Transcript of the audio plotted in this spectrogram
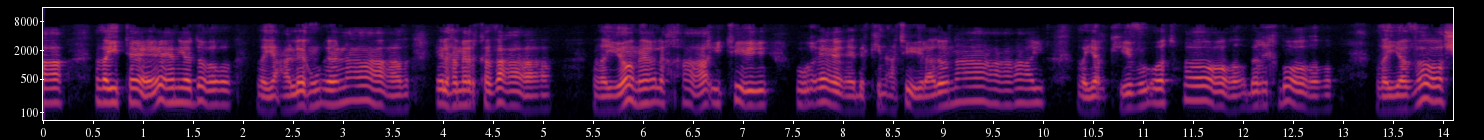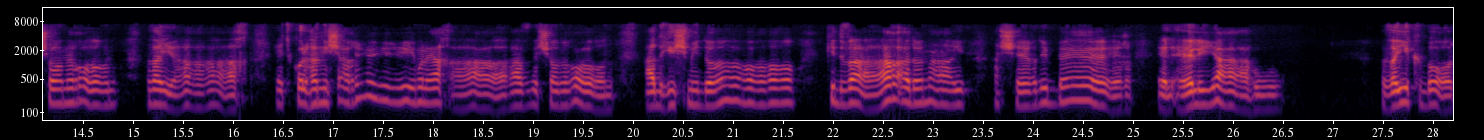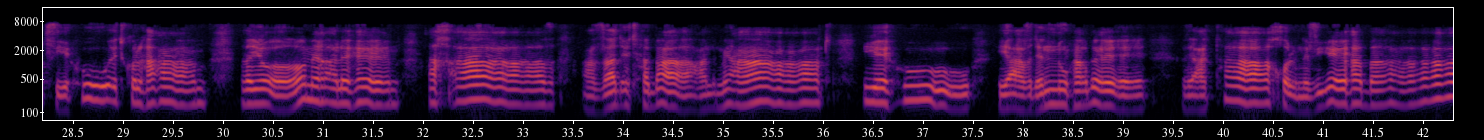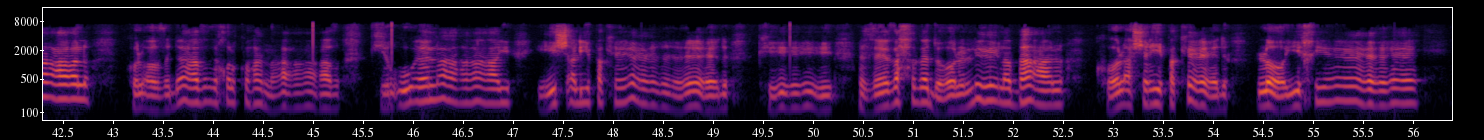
ויתן ידו, ויעלהו אליו, אל המרכבה, ויאמר לך איתי וראה בקנאתי לאדוני וירכיבו אותו ברכבו ויבוא שומרון ויח את כל הנשארים לאחאב בשומרון עד השמידו כדבר אדוני אשר דיבר אל אליהו ויקבוץ יהוא את כל העם, ויאמר עליהם, אחאב עבד את הבעל מעט, יהוא יעבדנו הרבה, ועתה כל נביאי הבעל, כל עובדיו וכל כהניו, קראו אליי, איש אל יפקד, כי זבח גדול לי לבעל, כל אשר יפקד לא יחיה.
